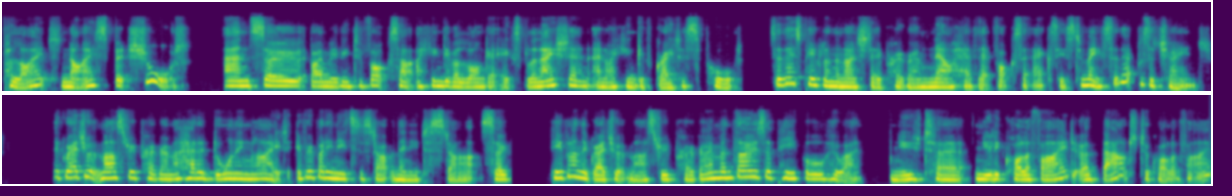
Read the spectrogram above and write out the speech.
polite, nice, but short. And so by moving to Voxer, I can give a longer explanation and I can give greater support. So those people in the 90 day program now have that Voxer access to me. So that was a change. The graduate mastery program, I had a dawning light. Everybody needs to start when they need to start. So people in the graduate mastery program, and those are people who are new to newly qualified, about to qualify,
